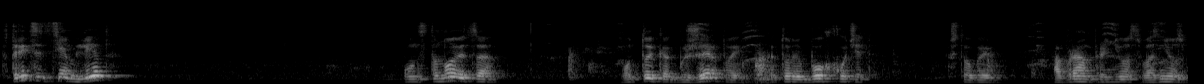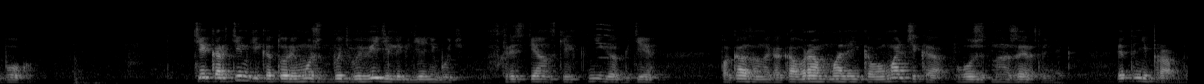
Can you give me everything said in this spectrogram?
в 37 лет он становится вот той как бы жертвой, которую Бог хочет, чтобы Авраам принес, вознес Богу. Те картинки, которые, может быть, вы видели где-нибудь в христианских книгах, где показано, как Авраам маленького мальчика ложит на жертвенник, это неправда.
